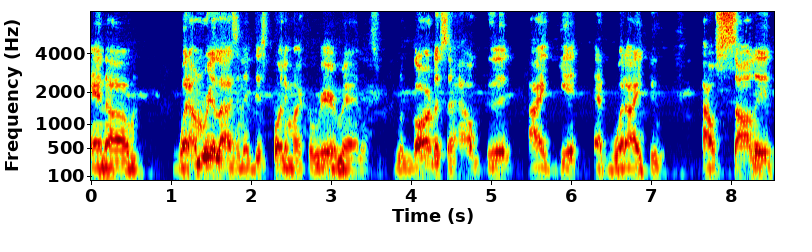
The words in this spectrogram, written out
And um, what I'm realizing at this point in my career, man, is regardless of how good I get at what I do, how solid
